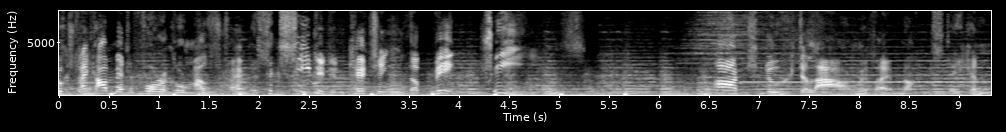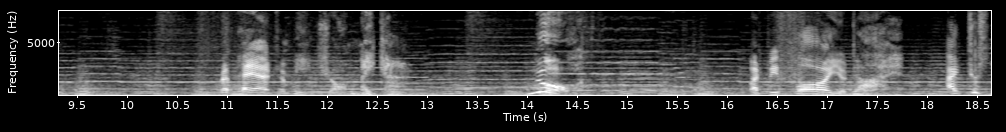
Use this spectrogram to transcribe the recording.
our metaphorical mousetrap has succeeded in catching the big cheese. Archduke Delarm, if I'm not mistaken. Prepare to meet your maker. No! But before you die, I just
